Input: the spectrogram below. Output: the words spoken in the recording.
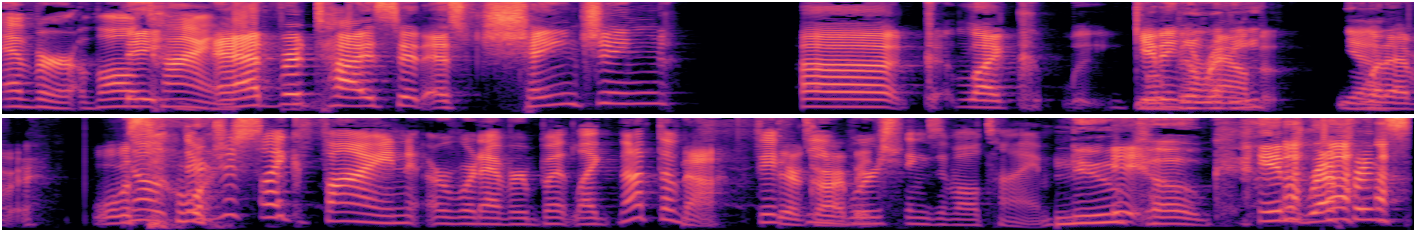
ever of all they time. advertised it as changing, uh, like getting Mobility? around, Yeah. whatever. What was no, the they're word? just like fine or whatever, but like not the Nah, 50 worst things of all time. New It- Coke. in reference?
